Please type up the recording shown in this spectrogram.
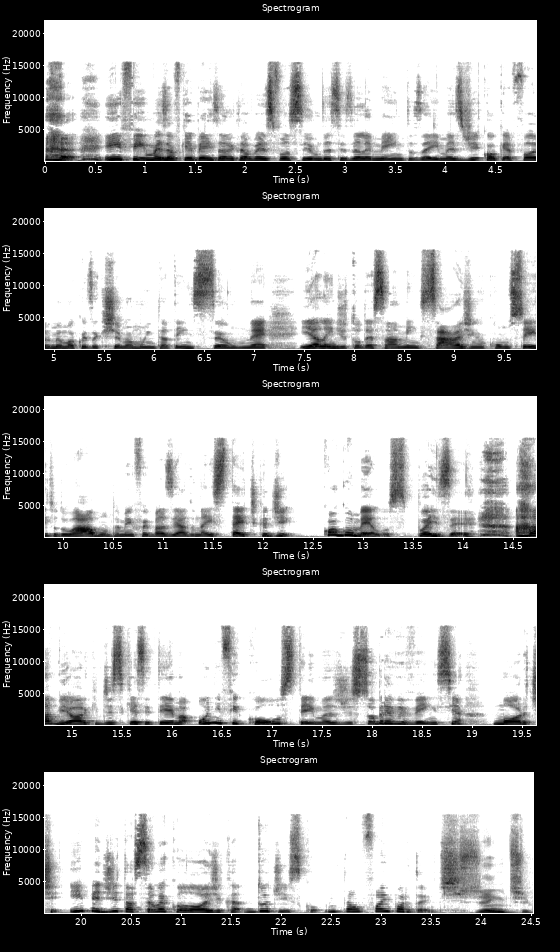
Enfim, mas eu fiquei pensando que talvez fosse um desses elementos aí, mas de qualquer forma é uma coisa que chama muita atenção, né? E além de toda essa mensagem, o conceito do álbum também foi baseado na estética de Cogumelos. Pois é, a Bjork disse que esse tema unificou os temas de sobrevivência, morte e meditação ecológica do disco. Então foi importante. Gente,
